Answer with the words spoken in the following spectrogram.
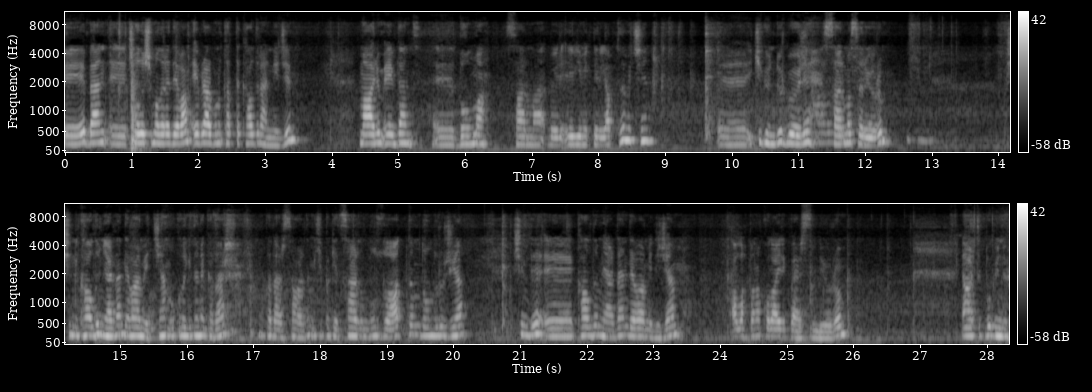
Ee, ben e, çalışmalara devam. Ebrar bunu katta kaldır anneciğim. Malum evden e, dolma, sarma böyle ev yemekleri yaptığım için e, iki gündür böyle sarma sarıyorum. Şimdi kaldığım yerden devam edeceğim. Okula gidene kadar bu kadar sardım. İki paket sardım. Buzluğa attım dondurucuya. Şimdi e, kaldığım yerden devam edeceğim. Allah bana kolaylık versin diyorum. Artık bugünü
